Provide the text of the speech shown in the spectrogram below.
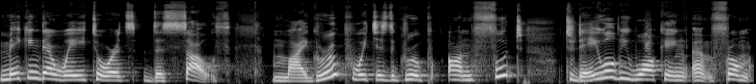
making their way towards the south. My group, which is the group on foot, Today we'll be walking um, from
